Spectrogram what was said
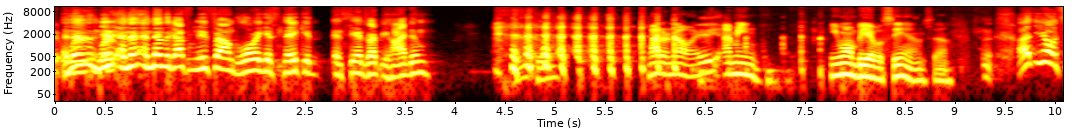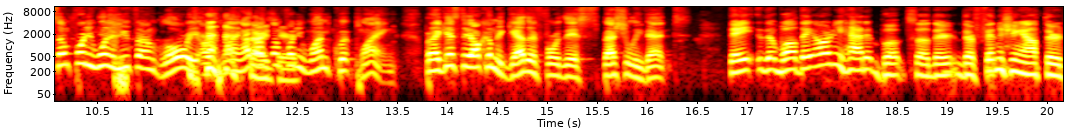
And then, the new, and then and then the guy from New Found Glory gets naked and stands right behind him. I don't know. I I mean, you won't be able to see him. So I, you know, Sum 41 and New Found Glory are playing. I Sorry, thought Sum 41 quit playing, but I guess they all come together for this special event. They, well, they already had it booked, so they're they're finishing out their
